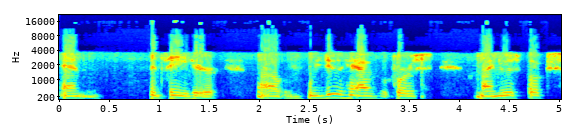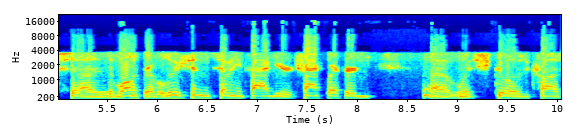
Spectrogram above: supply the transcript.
And let's see here. Uh, we do have, of course, my newest books, uh, The Wallach Revolution, 75 year track record, uh, which goes across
